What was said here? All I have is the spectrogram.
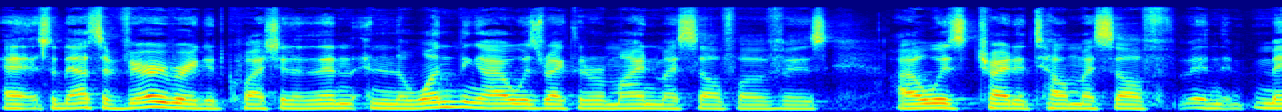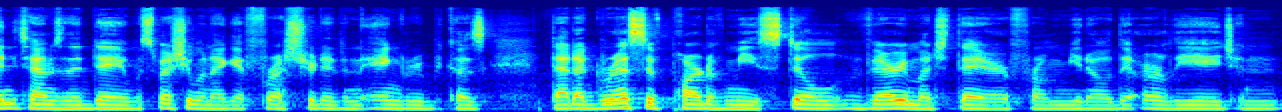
uh, so that's a very very good question. And then and the one thing i always like to remind myself of is i always try to tell myself in, many times in the day especially when i get frustrated and angry because that aggressive part of me is still very much there from you know the early age and,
